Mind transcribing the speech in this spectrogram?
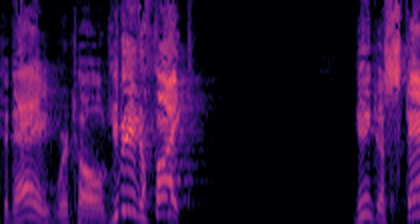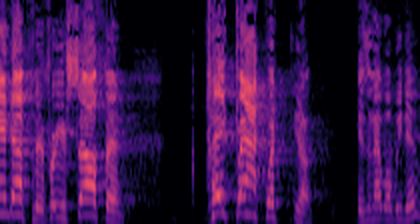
Today, we're told, you need to fight. You need to stand up for yourself and take back what, you know, isn't that what we do?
